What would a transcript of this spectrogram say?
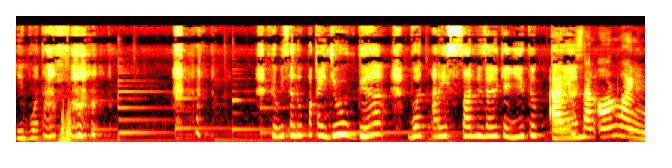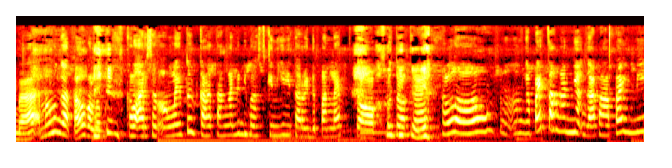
Ya buat apa gak bisa lu pakai juga buat arisan misalnya kayak gitu kan. Arisan online mbak. Emang lu nggak tahu kalau kalau arisan online tuh tangannya dimasukin gini taruh di depan laptop. Oh, betul gitu kan? ya? halo. Ngapain tangannya? Nggak apa-apa ini.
